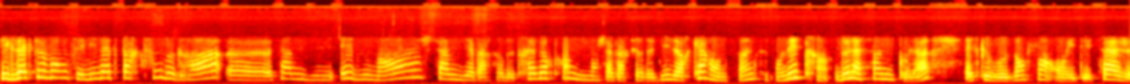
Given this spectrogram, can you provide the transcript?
Exactement, c'est Minette Parc Fond de Gras, euh, samedi et dimanche, samedi à partir de 13h30, dimanche à partir de 10h45. Ce sont les trains de la Saint-Nicolas. Est-ce que vos enfants ont été sages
